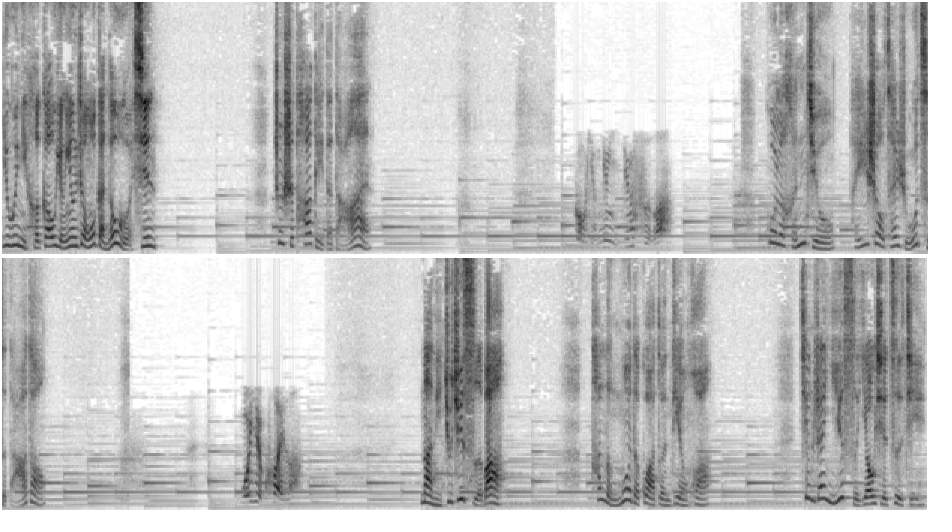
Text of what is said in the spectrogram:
因为你和高莹莹让我感到恶心，这是他给的答案。高莹莹已经死了。过了很久，裴少才如此答道：“我也快了。”那你就去死吧。他冷漠的挂断电话，竟然以死要挟自己，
